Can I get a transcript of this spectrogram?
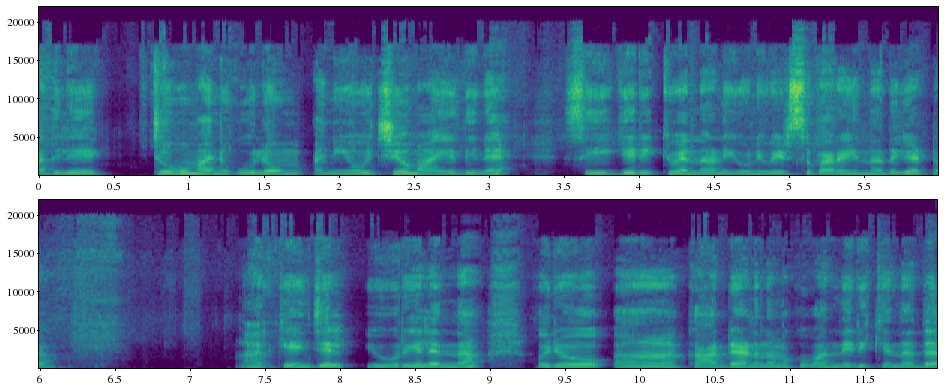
അതിലെ ഏറ്റവും അനുകൂലവും അനുയോജ്യവുമായതിനെ സ്വീകരിക്കൂ എന്നാണ് യൂണിവേഴ്സ് പറയുന്നത് കേട്ടോ. ആർക്കേഞ്ചൽ യൂറിയൽ എന്ന ഒരു കാർഡാണ് നമുക്ക് വന്നിരിക്കുന്നത്.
